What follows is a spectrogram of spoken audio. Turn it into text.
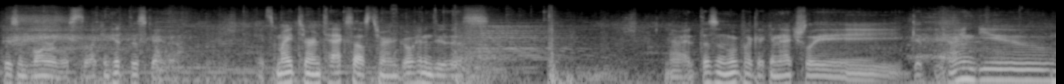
This guy's invulnerable still. I can hit this guy though. It's my turn, Taxel's turn. Go ahead and do this. Now it doesn't look like I can actually get behind you.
